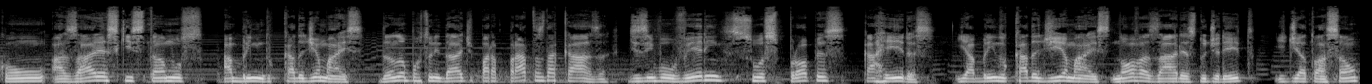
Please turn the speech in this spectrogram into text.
com as áreas que estamos abrindo cada dia mais, dando oportunidade para pratas da casa desenvolverem suas próprias carreiras e abrindo cada dia mais novas áreas do direito e de atuação,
